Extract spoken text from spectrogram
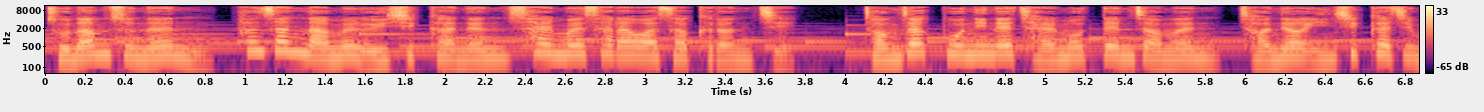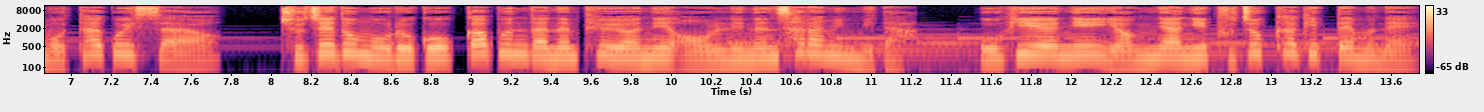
조남수는 항상 남을 의식하는 삶을 살아와서 그런지 정작 본인의 잘못된 점은 전혀 인식하지 못하고 있어요. 주제도 모르고 까분다는 표현이 어울리는 사람입니다. 오희은이 역량이 부족하기 때문에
